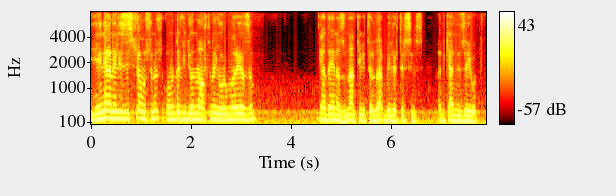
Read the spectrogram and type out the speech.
Yeni analiz istiyor musunuz? Onu da videonun altına yorumlara yazın. Ya da en azından Twitter'da belirtirsiniz. Hadi kendinize iyi bakın.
